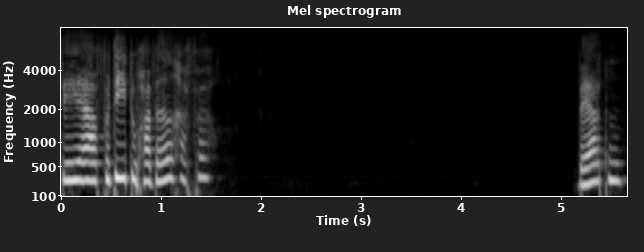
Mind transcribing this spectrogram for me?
Det er fordi du har været her før. Verden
